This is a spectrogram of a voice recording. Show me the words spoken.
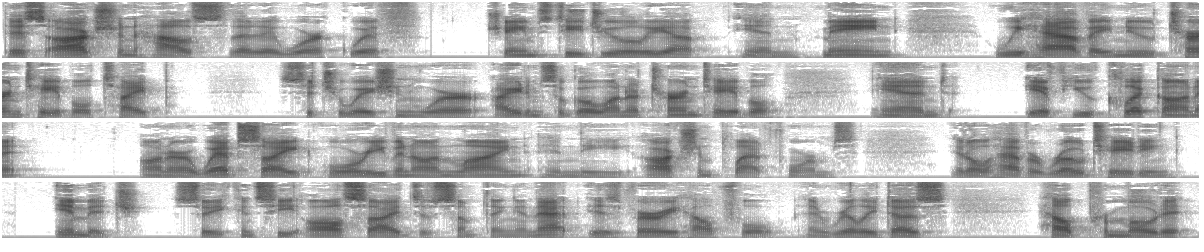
This auction house that I work with, James D. Julia in Maine, we have a new turntable type situation where items will go on a turntable, and if you click on it on our website or even online in the auction platforms, it'll have a rotating image so you can see all sides of something. And that is very helpful and really does help promote it.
